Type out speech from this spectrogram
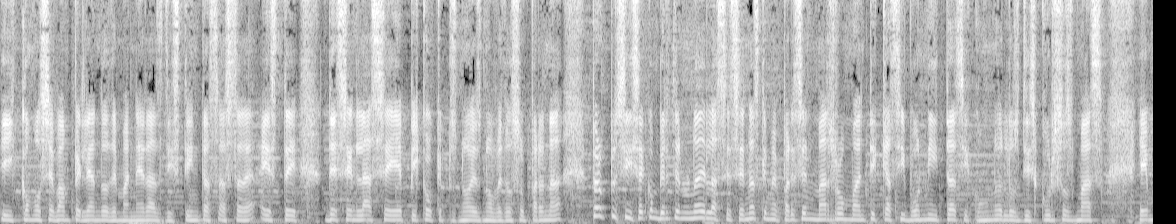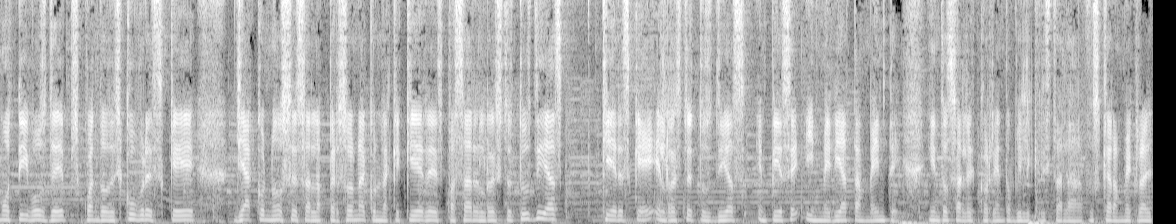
y cómo se van peleando de maneras distintas hasta este desenlace épico que pues no es novedoso para nada, pero pues sí se convierte en una de las escenas que me parecen más románticas y bonitas y con uno de los discursos más emotivos de pues, cuando descubres que ya conoces a la persona con la que quieres pasar el resto de tus días, quieres que el resto de tus días empiece inmediatamente y entonces sale corriendo Billy Crystal a buscar a Meg Ryan.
